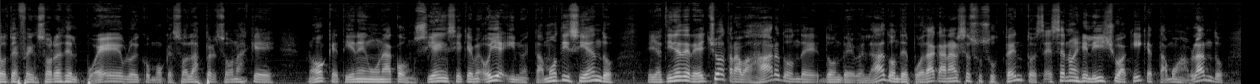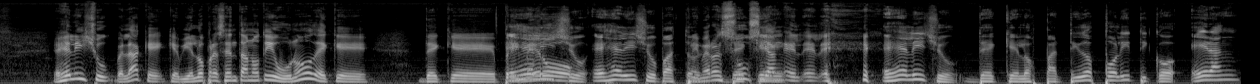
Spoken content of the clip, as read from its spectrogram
los defensores del pueblo y como que son las personas que no que tienen una conciencia que oye y no estamos diciendo ella tiene derecho a trabajar donde donde verdad donde pueda ganarse su sustento. Ese no es el issue aquí que estamos hablando. Es el issue verdad que, que bien lo presenta Noti 1 de que de que primero es el issue, es el issue pastor primero ensucian el, es el issue de que los partidos políticos eran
